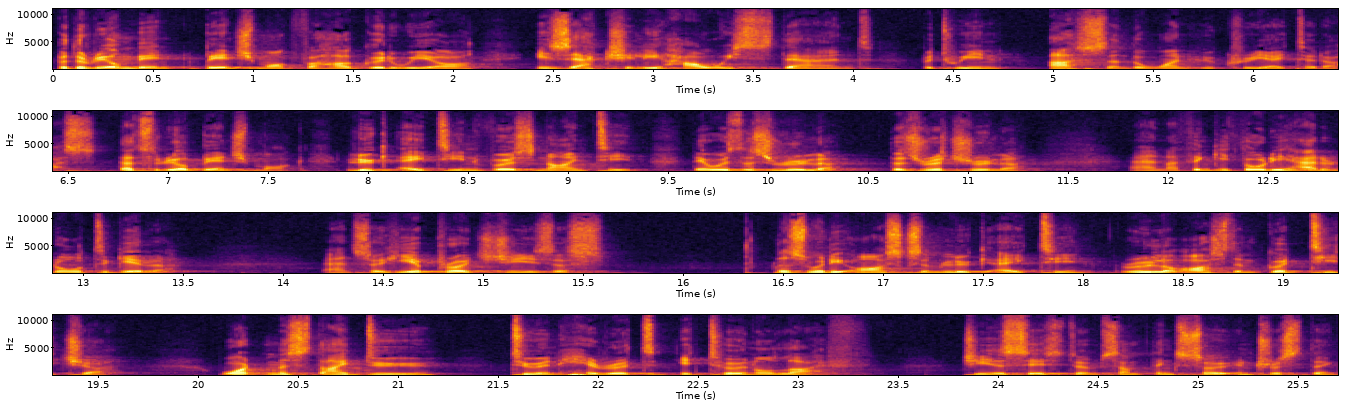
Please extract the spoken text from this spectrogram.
But the real ben- benchmark for how good we are is actually how we stand between us and the one who created us. That's the real benchmark. Luke 18, verse 19. There was this ruler, this rich ruler, and I think he thought he had it all together. And so he approached Jesus. This is what he asks him, Luke 18. Ruler asked him, Good teacher, what must I do to inherit eternal life? Jesus says to him something so interesting.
